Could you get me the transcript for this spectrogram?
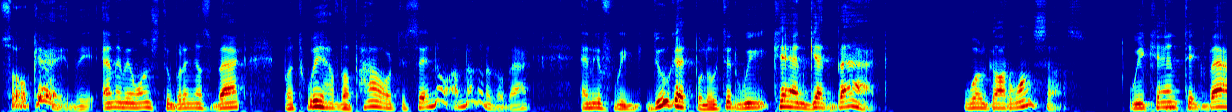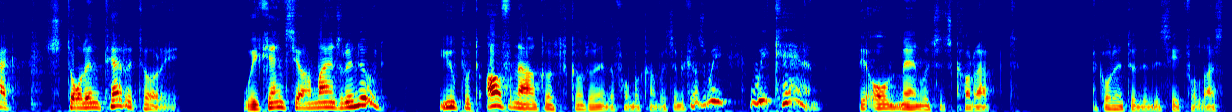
So, okay, the enemy wants to bring us back, but we have the power to say, no, I'm not going to go back. And if we do get polluted, we can get back where God wants us. We can take back stolen territory. We can see our minds renewed. You put off now concerning the former conversation because we, we can. The old man which is corrupt, according to the deceitful lust,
